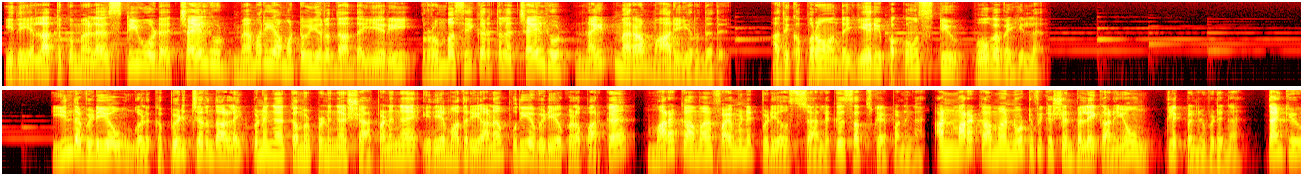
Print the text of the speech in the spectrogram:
இது எல்லாத்துக்கும் மேல ஸ்டீவோட சைல்ட்ஹுட் மெமரியா மட்டும் இருந்த அந்த ஏரி ரொம்ப சீக்கிரத்துல சைல்ட்ஹுட் நைட்மேரா மாறி இருந்தது. அதுக்கப்புறம் அந்த ஏரி பக்கம் ஸ்டீவ் போகவே இல்லை. இந்த வீடியோ உங்களுக்கு பிடிச்சிருந்தா லைக் பண்ணுங்க கமெண்ட் பண்ணுங்க ஷேர் பண்ணுங்க. இதே மாதிரியான புதிய வீடியோக்களை பார்க்க மறக்காம ஃபைவ் மினிட் வீடியோஸ் சேனலுக்கு சப்ஸ்கிரைப் பண்ணுங்க. அண்ட் மறக்காம நோட்டிபிகேஷன் பெல்லைக்கானையும் கிளிக் பண்ணி விடுங்க தேங்க்யூ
